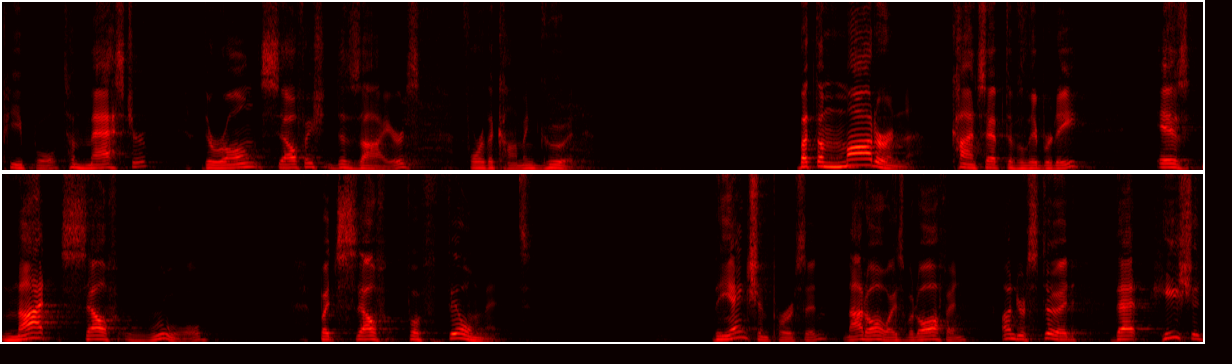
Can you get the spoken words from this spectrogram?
people to master their own selfish desires for the common good. But the modern concept of liberty is not self rule, but self fulfillment. The ancient person, not always, but often, understood that he should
